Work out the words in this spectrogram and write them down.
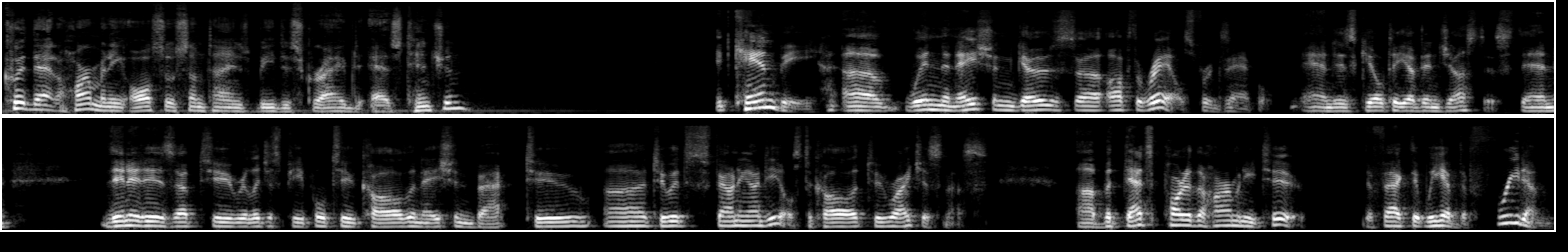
Could that harmony also sometimes be described as tension? It can be uh, when the nation goes uh, off the rails, for example, and is guilty of injustice. Then, then it is up to religious people to call the nation back to uh, to its founding ideals, to call it to righteousness. Uh, but that's part of the harmony too. The fact that we have the freedom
